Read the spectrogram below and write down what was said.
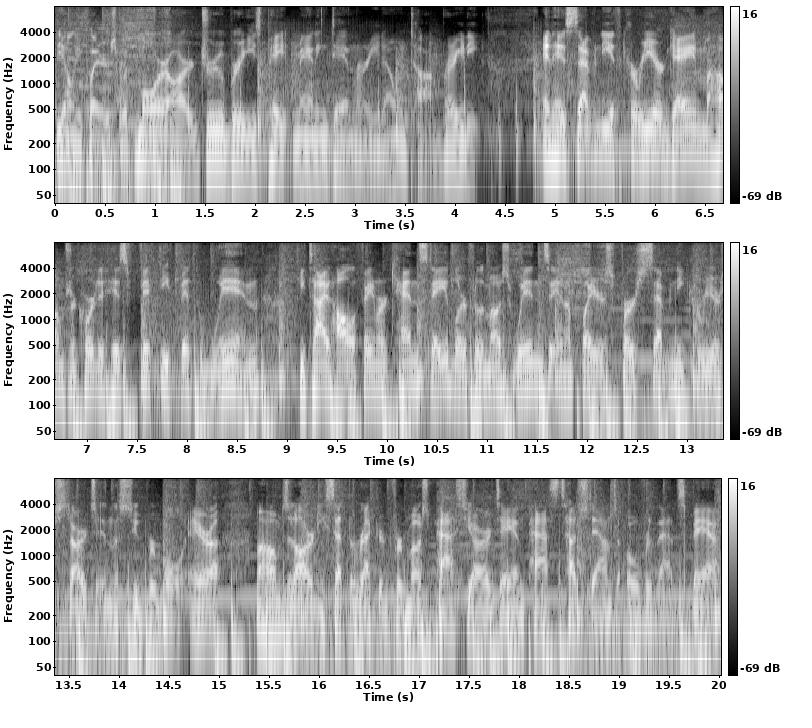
The only players with more are Drew Brees, Peyton Manning, Dan Marino, and Tom Brady. In his 70th career game, Mahomes recorded his 55th win. He tied Hall of Famer Ken Stabler for the most wins in a player's first 70 career starts in the Super Bowl era. Mahomes had already set the record for most pass yards and pass touchdowns over that span.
